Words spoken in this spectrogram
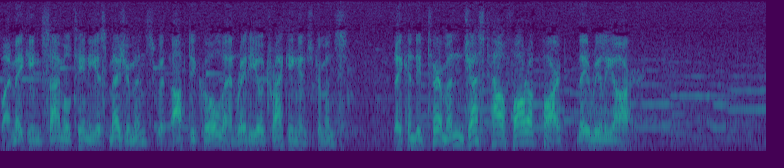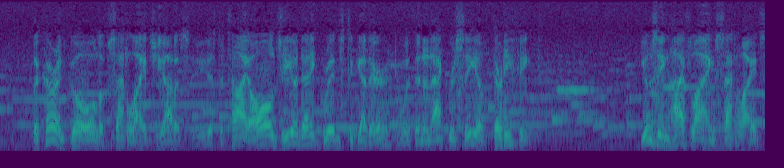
By making simultaneous measurements with optical and radio tracking instruments, they can determine just how far apart they really are. The current goal of satellite geodesy is to tie all geodetic grids together to within an accuracy of 30 feet. Using high-flying satellites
